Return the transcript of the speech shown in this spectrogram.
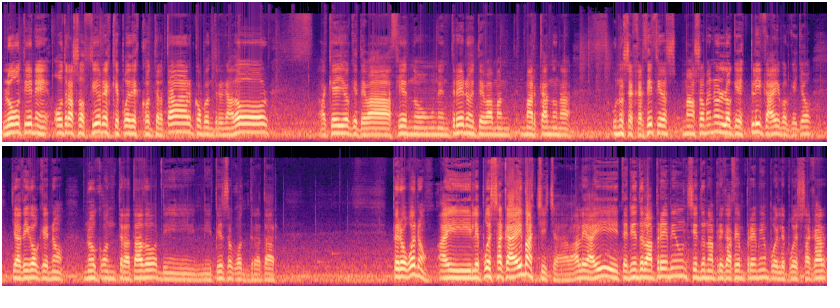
Luego tiene otras opciones que puedes contratar como entrenador, aquello que te va haciendo un entreno y te va marcando unos ejercicios, más o menos lo que explica ahí, porque yo ya digo que no, no he contratado ni, ni pienso contratar. Pero bueno, ahí le puedes sacar más chicha, ¿vale? Ahí teniendo la premium, siendo una aplicación premium, pues le puedes sacar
